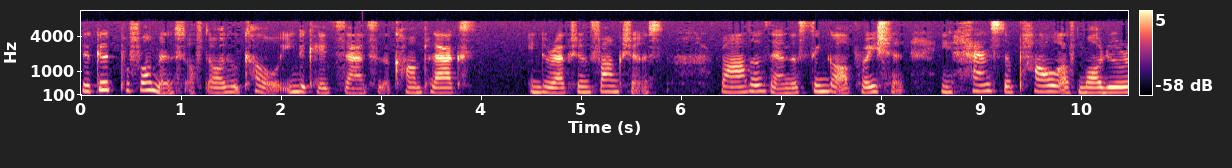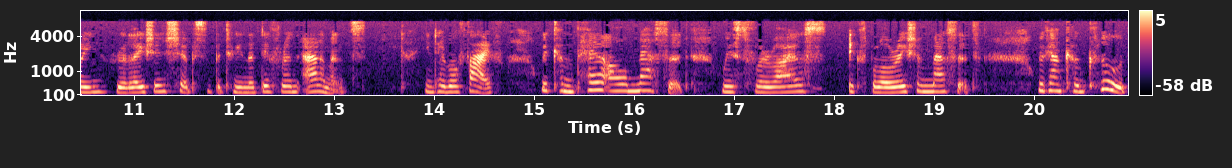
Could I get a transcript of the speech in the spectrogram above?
The good performance of the AutoCO indicates that the complex interaction functions, rather than the single operation, enhance the power of modeling relationships between the different elements. In Table 5, we compare our method with various exploration methods we can conclude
